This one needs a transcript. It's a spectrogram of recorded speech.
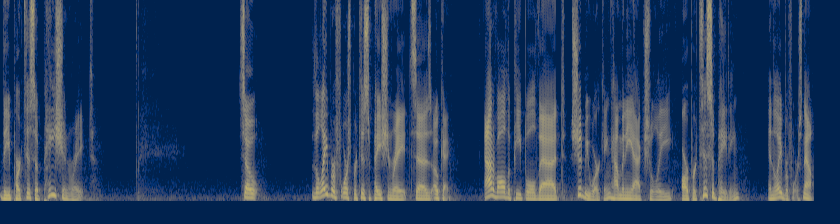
the participation rate. So the labor force participation rate says, okay, out of all the people that should be working, how many actually are participating in the labor force? Now,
